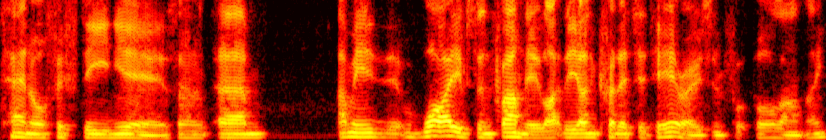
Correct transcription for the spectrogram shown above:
10 or 15 years. And um, I mean, wives and family like the uncredited heroes in football, aren't they?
